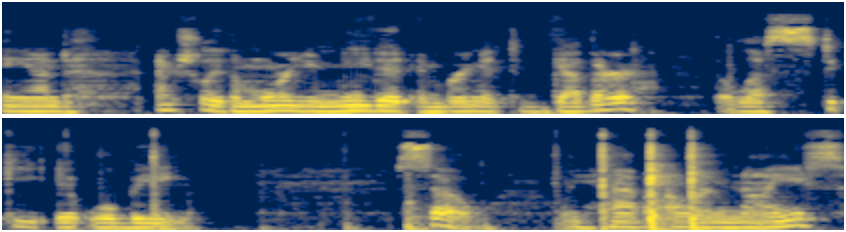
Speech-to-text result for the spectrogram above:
And Actually, the more you knead it and bring it together, the less sticky it will be. So we have our nice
